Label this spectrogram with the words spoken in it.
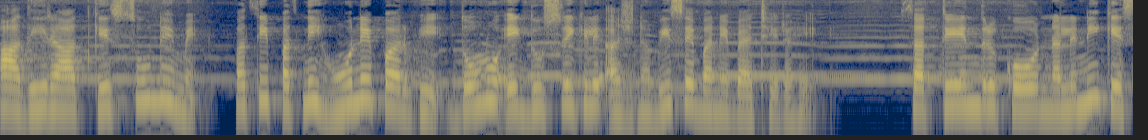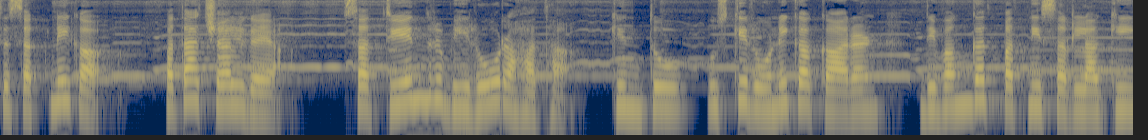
आधी रात के सोने में पति पत्नी होने पर भी दोनों एक दूसरे के लिए अजनबी से बने बैठे रहे। सत्येंद्र को नलिनी के सिसकने का पता चल गया। सत्येंद्र भी रो रहा था, किंतु उसके रोने का कारण दिवंगत पत्नी सरला की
